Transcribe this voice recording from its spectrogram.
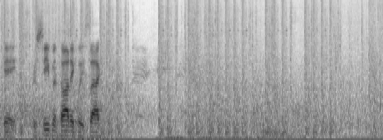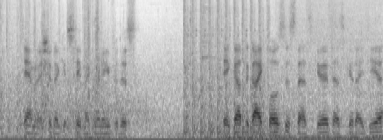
Okay, proceed methodically, Slack. Damn it, I should have saved my grenade for this. Take out the guy closest. That's good. That's a good idea.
